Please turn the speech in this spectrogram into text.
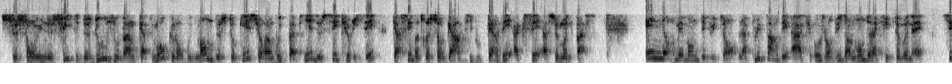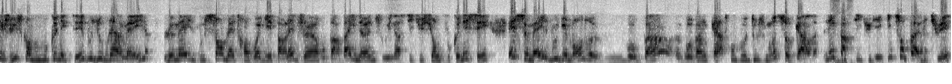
Ce sont une suite de 12 ou 24 mots que l'on vous demande de stocker sur un bout de papier, de sécuriser, car c'est votre sauvegarde si vous perdez accès à ce mot de passe. Énormément de débutants, la plupart des hacks aujourd'hui dans le monde de la crypto-monnaie c'est juste quand vous vous connectez, vous ouvrez un mail, le mail vous semble être envoyé par Ledger ou par Binance ou une institution que vous connaissez, et ce mail vous demande vos 20, vos 24 ou vos 12 mots de sauvegarde. Les particuliers qui ne sont pas habitués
